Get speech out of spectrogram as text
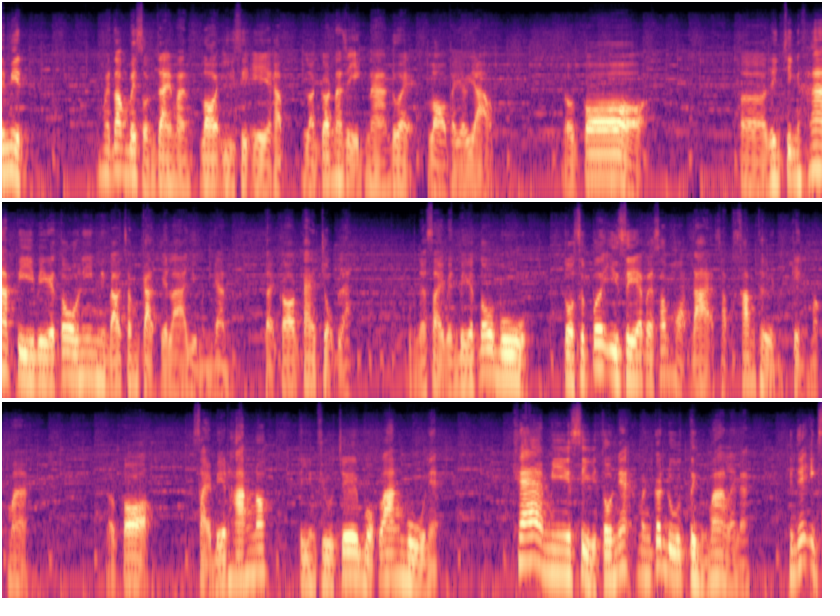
ลิมิตไม่ต้องไปสนใจมันรอ ECA ครับ แล้วก็น่าจะอีกนานด้วยรอไปยาวๆ แล้วก็ เออจริง ๆ 5 ปีเบเกโต้นี่มีแล้วจำกัดเวลาอยู่เหมือนกัน แต่ก็ใกล้จบแล้ว ผมจะใส่เป็นเบเกโต้บูตัวซูเปอร์ ECA ไปซัพพอร์ตได้ ซับข้ามเทินเก่งมากๆ แล้วก็ใส่เบทั้งเนาะทีมฟิวเจอร์บวกล่างบูเนี่ย แค่มี 4 ตัวเนี้ยมันก็ดูตึงมากเลยนะ ทีนี้อีก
